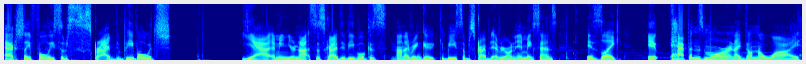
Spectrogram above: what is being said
actually fully subscribed to people, which, yeah, I mean, you're not subscribed to people because not everyone could, could be subscribed to everyone. It makes sense. Is like, it happens more and I don't know why.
